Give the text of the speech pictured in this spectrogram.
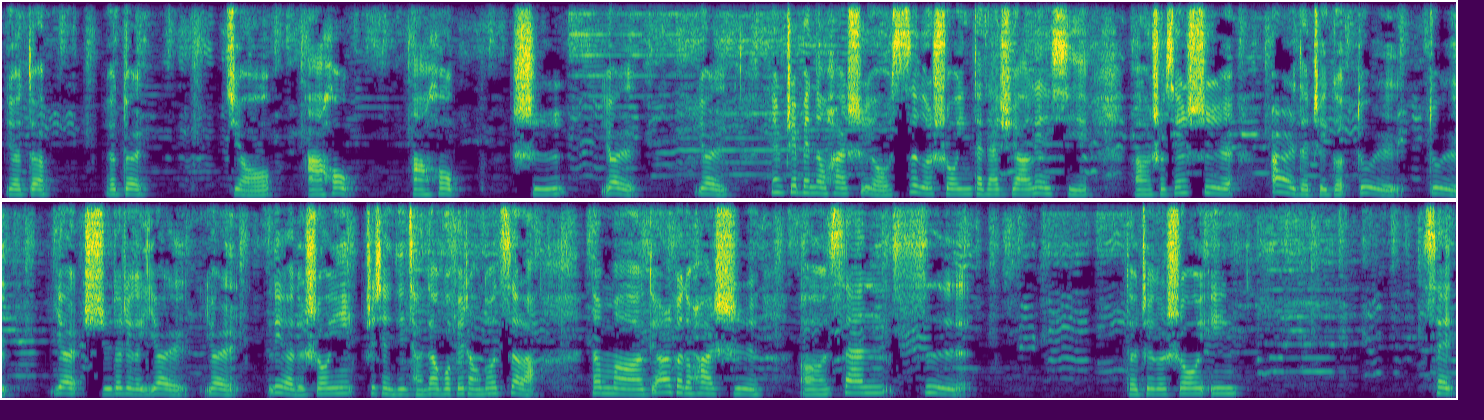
y o d o 九 a h o p a h o p 十 y o year 这边的话是有四个收音，大家需要练习。呃，首先是二的这个 do do，10 的这个 year year 的收音，之前已经强调过非常多次了。那么第二个的话是呃三四的这个收音。C，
